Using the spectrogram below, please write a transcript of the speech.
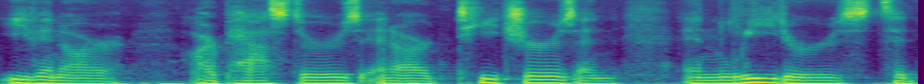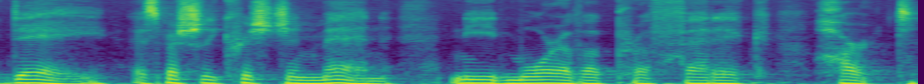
even our our pastors and our teachers and, and leaders today, especially Christian men, need more of a prophetic heart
